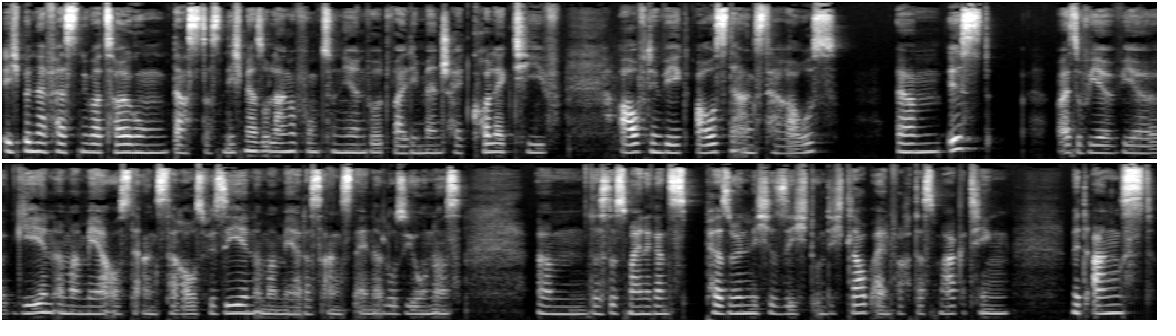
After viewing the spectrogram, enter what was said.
Ich bin der festen Überzeugung, dass das nicht mehr so lange funktionieren wird, weil die Menschheit kollektiv auf dem Weg aus der Angst heraus ähm, ist. Also wir, wir gehen immer mehr aus der Angst heraus. Wir sehen immer mehr, dass Angst eine Illusion ist. Ähm, das ist meine ganz persönliche Sicht und ich glaube einfach, dass Marketing mit Angst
